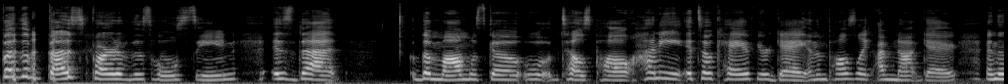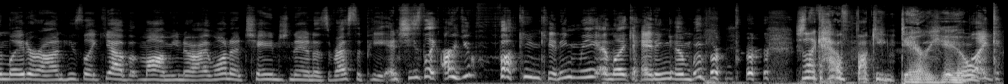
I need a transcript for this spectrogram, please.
But the best part of this whole scene is that the mom was go tells Paul, "Honey, it's okay if you're gay." And then Paul's like, "I'm not gay." And then later on, he's like, "Yeah, but mom, you know, I want to change Nana's recipe." And she's like, "Are you fucking kidding me?" And like hitting him with her purse. she's like, "How fucking dare you!" Like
